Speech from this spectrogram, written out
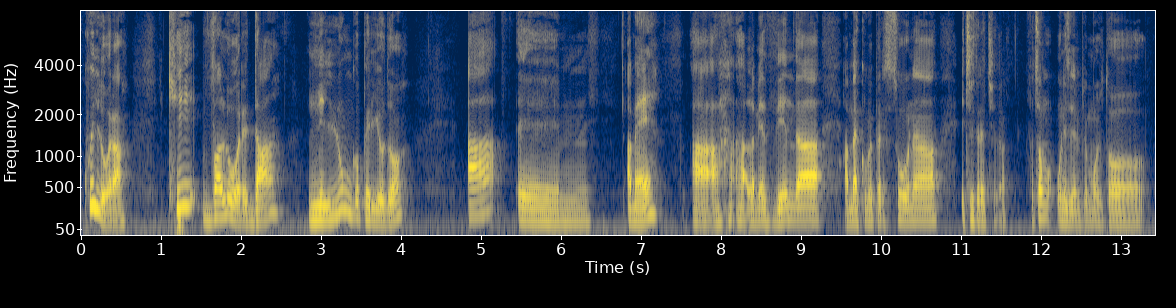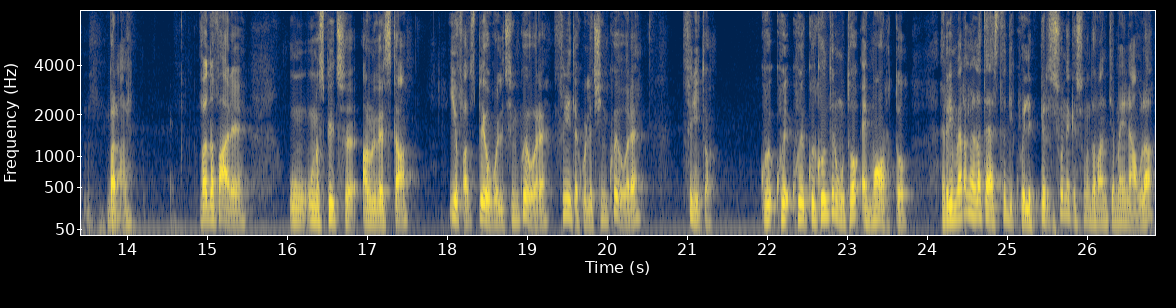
quell'ora che valore dà nel lungo periodo a... Ehm, a me, a, alla mia azienda, a me come persona, eccetera, eccetera. Facciamo un esempio molto banale. Vado a fare un, uno speech all'università, io faccio, spiego quelle 5 ore, finite quelle 5 ore, finito. Que, que, quel contenuto è morto, rimarrà nella testa di quelle persone che sono davanti a me in aula,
